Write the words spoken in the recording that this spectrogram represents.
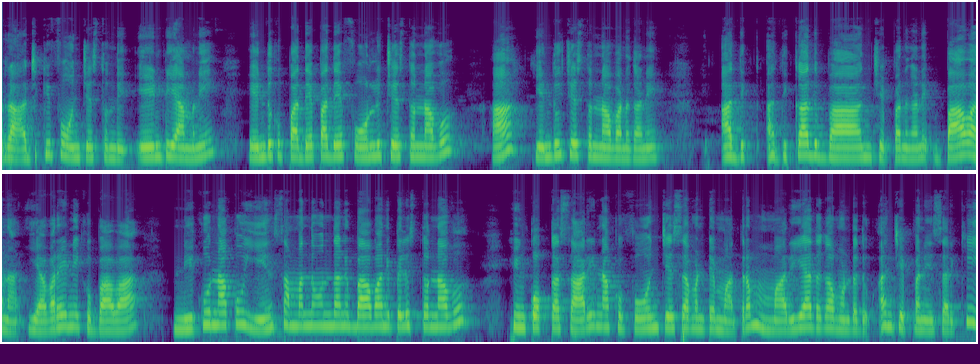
రాజుకి ఫోన్ చేస్తుంది. ఏంటి యామని? ఎందుకు పదే పదే ఫోన్లు చేస్తున్నావు? ఆ? ఎందుకు చేస్తున్నావు అనగానే అది అది కాదు బా అని చెప్పాను కానీ బావనా ఎవరే నీకు బావా? నీకు నాకు ఏం సంబంధం ఉందని బావా అని పిలుస్తున్నావు? ఇంకొకసారి నాకు ఫోన్ చేసావంటే మాత్రం మర్యాదగా ఉండదు అని చెప్పనేసరికి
